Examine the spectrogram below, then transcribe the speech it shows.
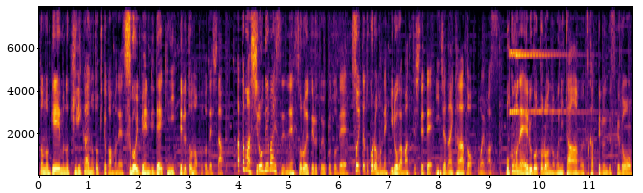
ドのゲームの切り替えの時とかもね、すごい便利で気に入ってるとのことでした。あとまあ、白デバイスでね、揃えてるということで、そういったところもね、色がマッチしてていいんじゃないかなと思います。僕もね、エルゴトロンのモニターアーム使ってるんですけど、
